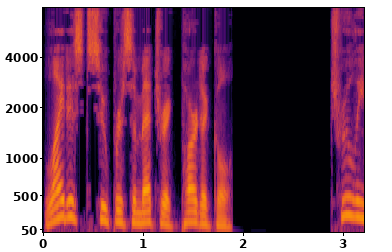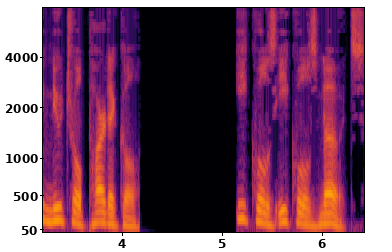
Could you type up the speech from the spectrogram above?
Lightest supersymmetric particle Truly neutral particle Notes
